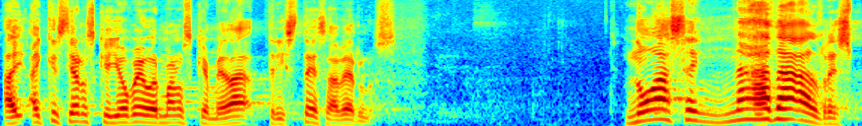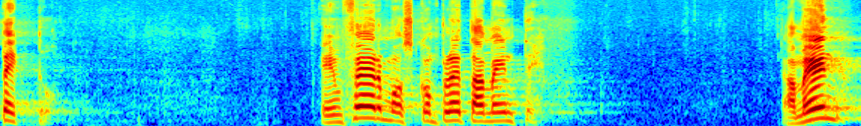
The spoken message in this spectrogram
Hay, hay cristianos que yo veo, hermanos, que me da tristeza verlos. No hacen nada al respecto. Enfermos completamente. Amén.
